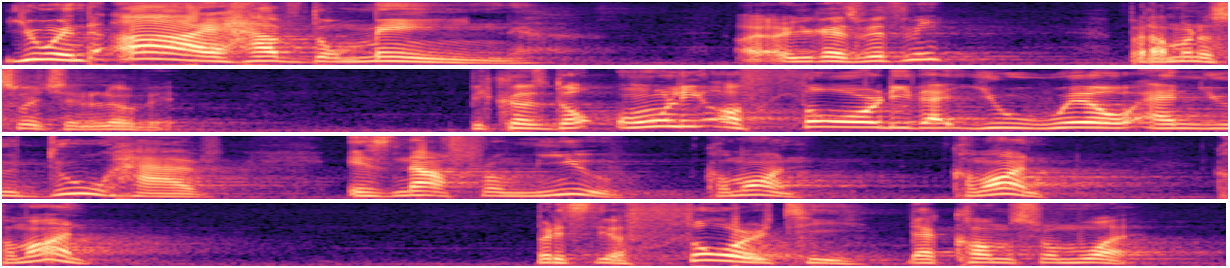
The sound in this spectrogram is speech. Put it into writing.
You and I have domain. Are you guys with me? But I'm going to switch in a little bit. Because the only authority that you will and you do have is not from you. Come on. Come on. Come on. But it's the authority that comes from what?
